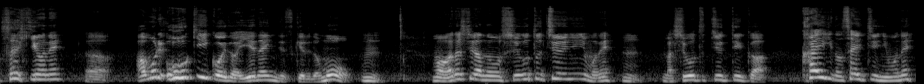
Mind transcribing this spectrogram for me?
最近はね、うん、あまり大きい声では言えないんですけれども、うん。まあ私はあの、仕事中にもね、うん。まあ仕事中っていうか、会議の最中にもね、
